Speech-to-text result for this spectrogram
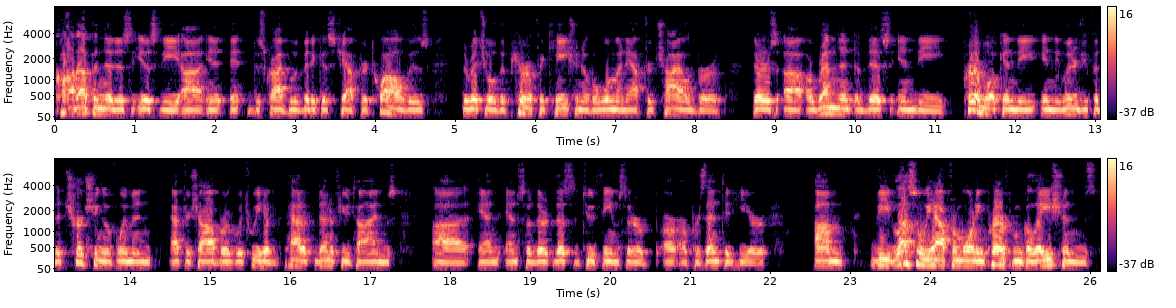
caught up in it is is the uh, it, it described Leviticus chapter 12 is the ritual of the purification of a woman after childbirth. There's a remnant of this in the prayer book in the in the liturgy for the churching of women after childbirth, which we have had done a few times uh, and and so that's the two themes that are are, are presented here. Um, the lesson we have from morning prayer from Galatians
